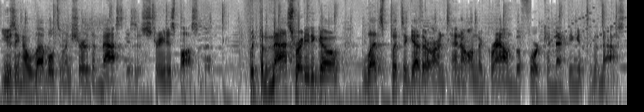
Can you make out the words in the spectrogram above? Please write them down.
using a level to ensure the mast is as straight as possible. With the mast ready to go, let's put together our antenna on the ground before connecting it to the mast.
